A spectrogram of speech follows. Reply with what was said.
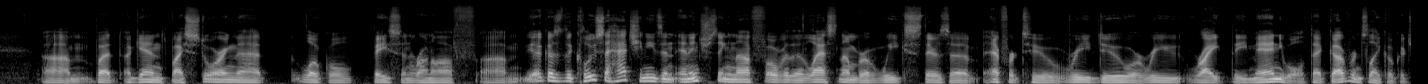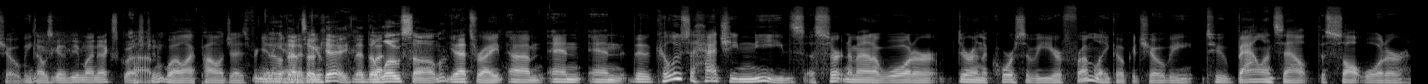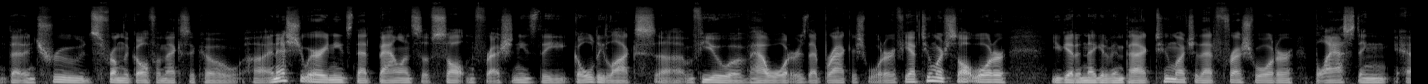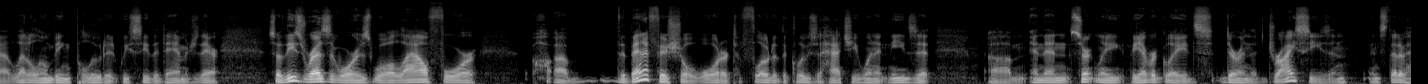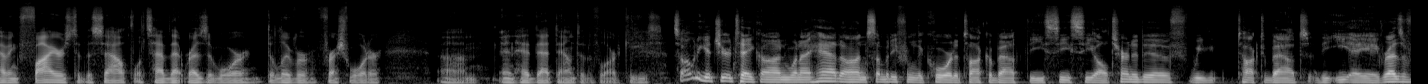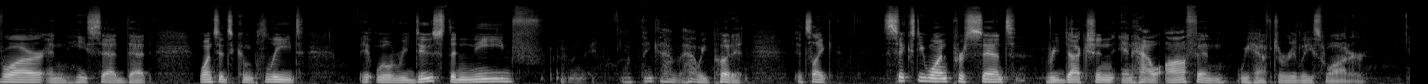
um, but again, by storing that local basin runoff. Um, yeah, because the Caloosahatchee needs an, and interesting enough over the last number of weeks, there's a effort to redo or rewrite the manual that governs Lake Okeechobee. That was going to be my next question. Um, well, I apologize for getting that. no, that's okay. The, the LOSOM. Yeah, that's right. Um, and and the Caloosahatchee needs a certain amount of water during the course of a year from Lake Okeechobee to balance out the salt water that intrudes from the Gulf of Mexico. Uh, an estuary needs that balance of salt and fresh. It needs the Goldilocks uh, view of how water is, that brackish water. If you have too much salt water, you get a negative impact. Too much of that fresh water blasting, uh, let alone being polluted, we see the damage there. So these reservoirs will allow for uh, the beneficial water to flow to the Caloosahatchee when it needs it. Um, and then certainly the Everglades during the dry season, instead of having fires to the south, let's have that reservoir deliver fresh water um, and head that down to the Florida Keys. So I want to get your take on when I had on somebody from the Corps to talk about the CC alternative. We talked about the EAA reservoir, and he said that once it's complete, it will reduce the need. F- I think how, he put it. It's like 61% reduction in how often we have to release water.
